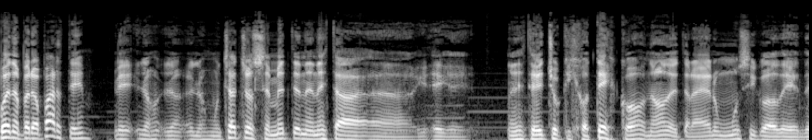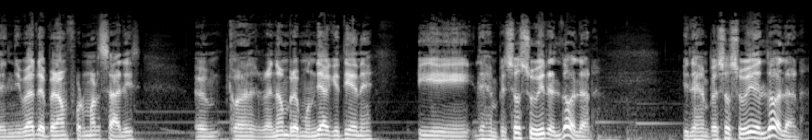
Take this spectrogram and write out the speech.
Bueno, pero aparte, eh, los, muchachos se meten en esta eh, eh, este hecho quijotesco, ¿no? De traer un músico de- del nivel de Branford Marsalis, eh, con el renombre mundial que tiene, y les empezó a subir el dólar. Y les empezó a subir el dólar.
